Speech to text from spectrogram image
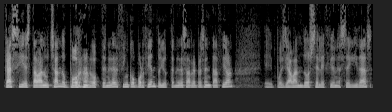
casi estaba luchando por obtener el 5% y obtener esa representación, eh, pues ya van dos elecciones seguidas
